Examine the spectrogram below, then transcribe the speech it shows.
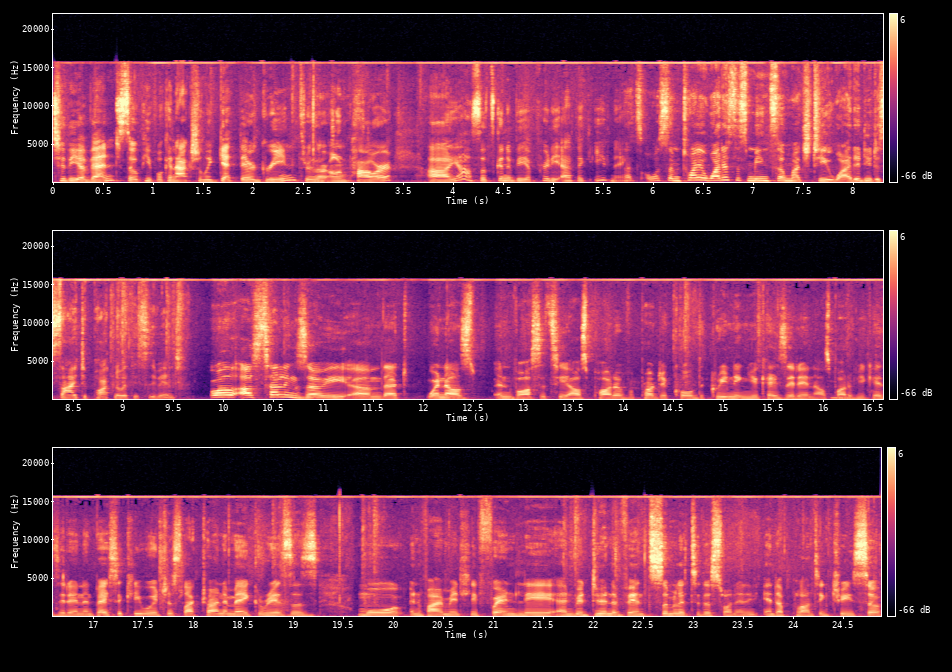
to the event so people can actually get their green through their own power. Uh, yeah, so it's going to be a pretty epic evening. That's awesome. Toya, why does this mean so much to you? Why did you decide to partner with this event? Well, I was telling Zoe um, that when I was in varsity, I was part of a project called the Greening UKZN. I was part of UKZN, and basically we're just like trying to make reses more environmentally friendly, and we're doing events similar to this one and end up planting trees. So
